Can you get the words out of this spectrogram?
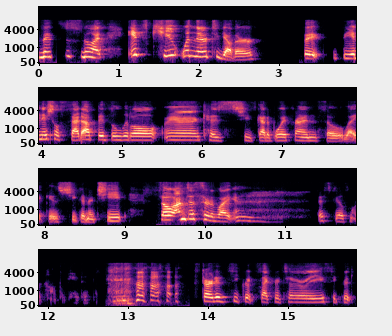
And it's just not. It's cute when they're together. The the initial setup is a little because eh, she's got a boyfriend. So like, is she gonna cheat? So I'm just sort of like, eh, this feels more complicated. started Secret Secretary, Secret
